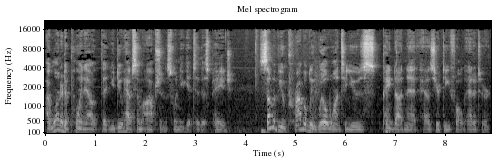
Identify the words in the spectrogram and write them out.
I wanted to point out that you do have some options when you get to this page. Some of you probably will want to use Paint.net as your default editor.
